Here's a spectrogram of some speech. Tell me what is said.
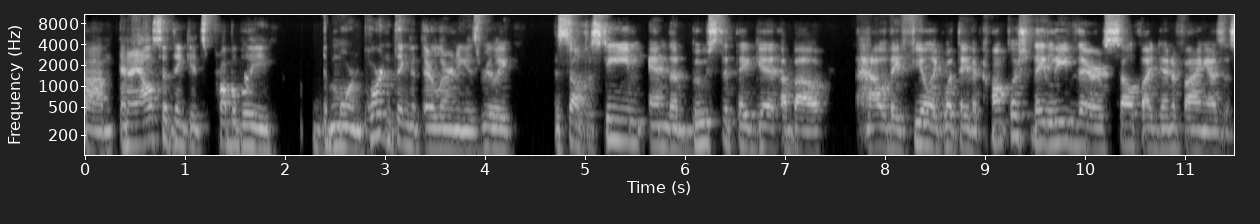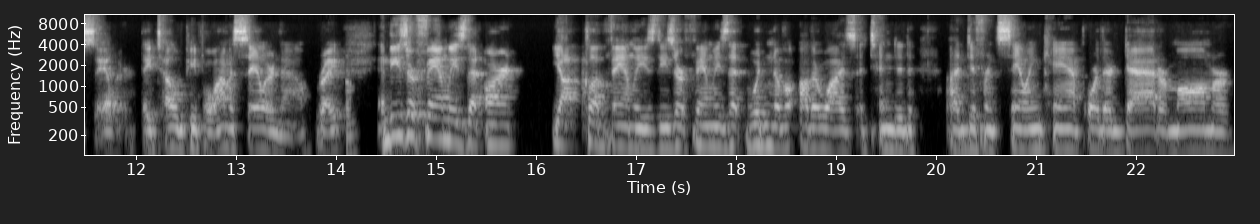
Um, and I also think it's probably the more important thing that they're learning is really the self esteem and the boost that they get about how they feel like what they've accomplished, they leave there self identifying as a sailor. They tell people, I'm a sailor now, right? Oh. And these are families that aren't yacht club families. These are families that wouldn't have otherwise attended a different sailing camp, or their dad or mom or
